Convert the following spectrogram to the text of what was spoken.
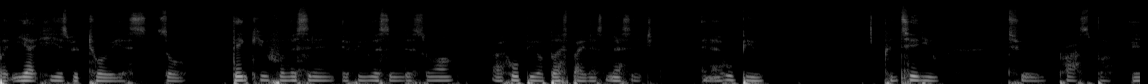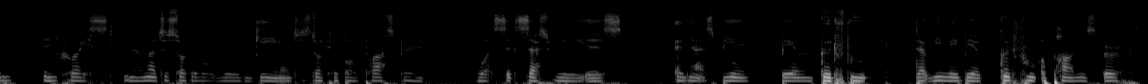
But yet he is victorious. So thank you for listening. If you listened this long, I hope you are blessed by this message. And I hope you continue to prosper in in Christ. And I'm not just talking about worldly gain, I'm just talking about prospering what success really is. And that's being bearing good fruit, that we may bear good fruit upon this earth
